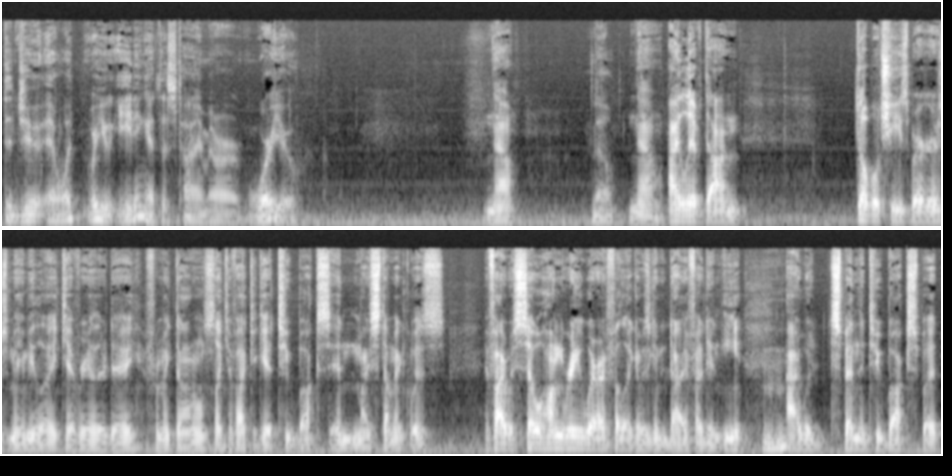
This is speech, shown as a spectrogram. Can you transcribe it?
Did you? And what were you eating at this time, or were you? No, No. no. I lived on double cheeseburgers maybe like every other day from McDonald's. Like if I could get two bucks and my stomach was. If I was so hungry where I felt like I was going to die if I didn't eat, Mm-hmm. I would spend the two bucks, but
